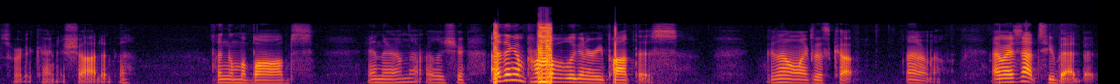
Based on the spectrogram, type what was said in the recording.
sort of kind of shot of the thingamabobs in there. I'm not really sure. I think I'm probably going to repot this. Because I don't like this cup. I don't know. I mean, it's not too bad, but...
